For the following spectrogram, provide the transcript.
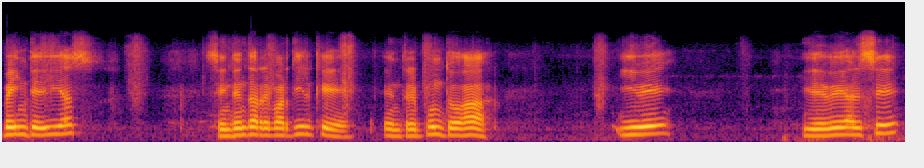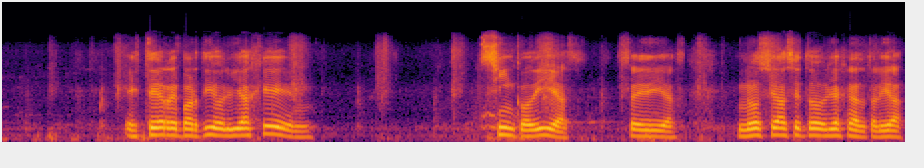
20 días, se intenta repartir que entre el punto A y B y de B al C esté repartido el viaje en 5 días, 6 días. No se hace todo el viaje en la totalidad.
